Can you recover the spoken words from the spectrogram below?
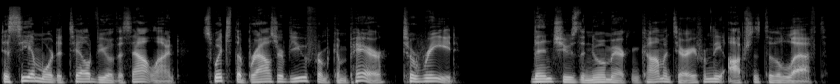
To see a more detailed view of this outline, switch the browser view from Compare to Read. Then choose the New American Commentary from the options to the left.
